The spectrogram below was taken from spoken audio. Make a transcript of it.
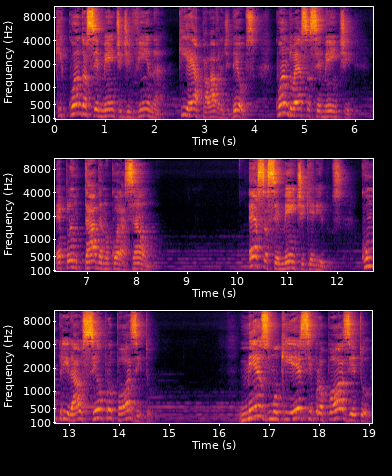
que quando a semente divina, que é a palavra de Deus, quando essa semente é plantada no coração, essa semente, queridos, cumprirá o seu propósito. Mesmo que esse propósito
